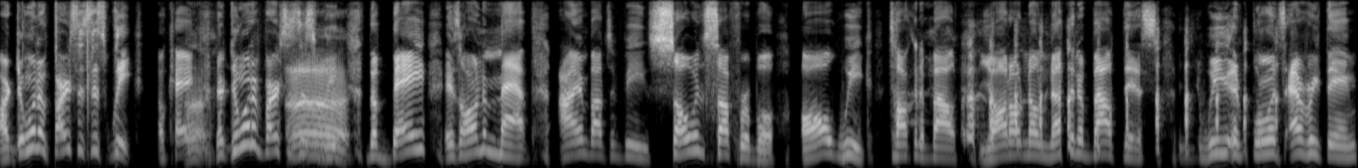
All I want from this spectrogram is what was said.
are doing a versus this week. Okay, Uh. they're doing a versus Uh. this week. The Bay is on the map. I am about to be so insufferable all week talking about y'all don't know nothing about this. We influence everything.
